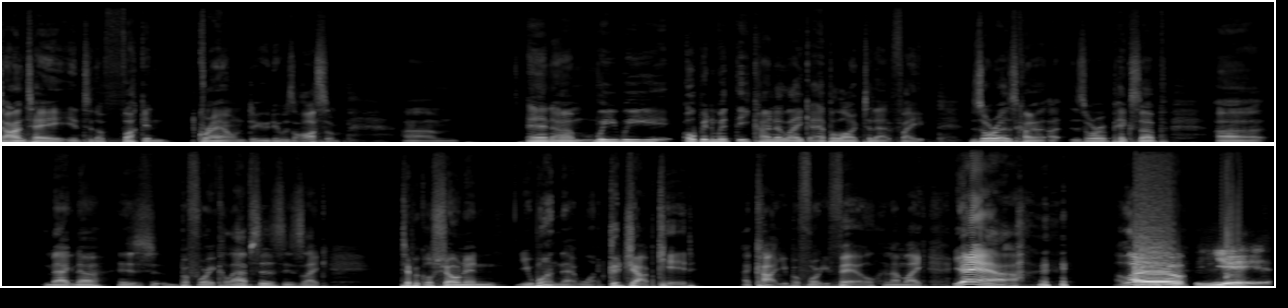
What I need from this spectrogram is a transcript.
Dante into the fucking ground, dude. It was awesome. Um, and um, we we open with the kind of like epilogue to that fight. Zora's kind of uh, Zora picks up uh, Magna is before he collapses. He's like, typical shonen, you won that one. Good job, kid. I caught you before you fell. And I'm like, yeah! I love it. Oh yeah.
